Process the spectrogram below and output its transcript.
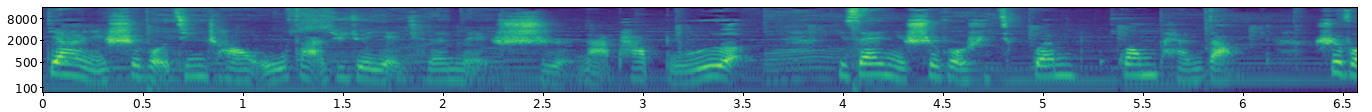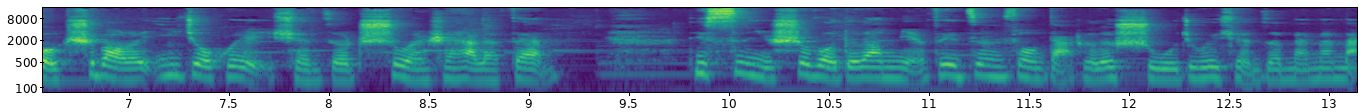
第二，你是否经常无法拒绝眼前的美食，哪怕不饿；第三，你是否是光光盘党，是否吃饱了依旧会选择吃完剩下的饭；第四，你是否得到免费赠送、打折的食物就会选择买买买；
